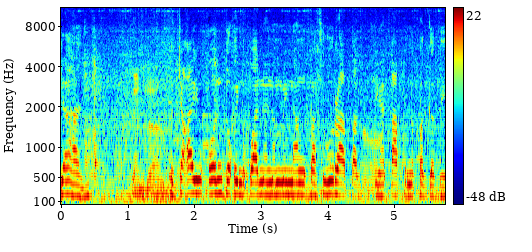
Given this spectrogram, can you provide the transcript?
Diyan. Diyan lang. At saka yung kondo, kinukuha na namin ng basura pag Oo. tinatapon na paggabi.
